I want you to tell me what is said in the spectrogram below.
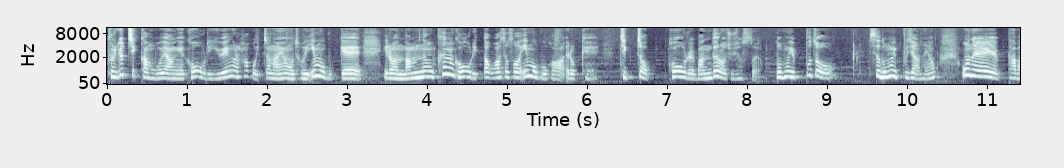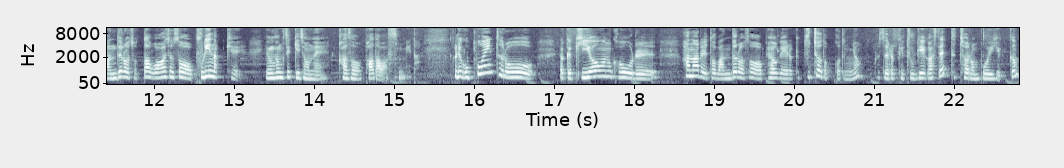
불규칙한 모양의 거울이 유행을 하고 있잖아요. 저희 이모부께 이런 남는 큰 거울 있다고 하셔서 이모부가 이렇게 직접 거울을 만들어 주셨어요. 너무 예쁘죠? 진짜 너무 예쁘지 않아요? 오늘 다 만들어졌다고 하셔서 불이 나게 영상 찍기 전에 가서 받아왔습니다. 그리고 포인트로 이렇게 귀여운 거울을 하나를 더 만들어서 벽에 이렇게 붙여뒀거든요. 그래서 이렇게 두 개가 세트처럼 보이게끔.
